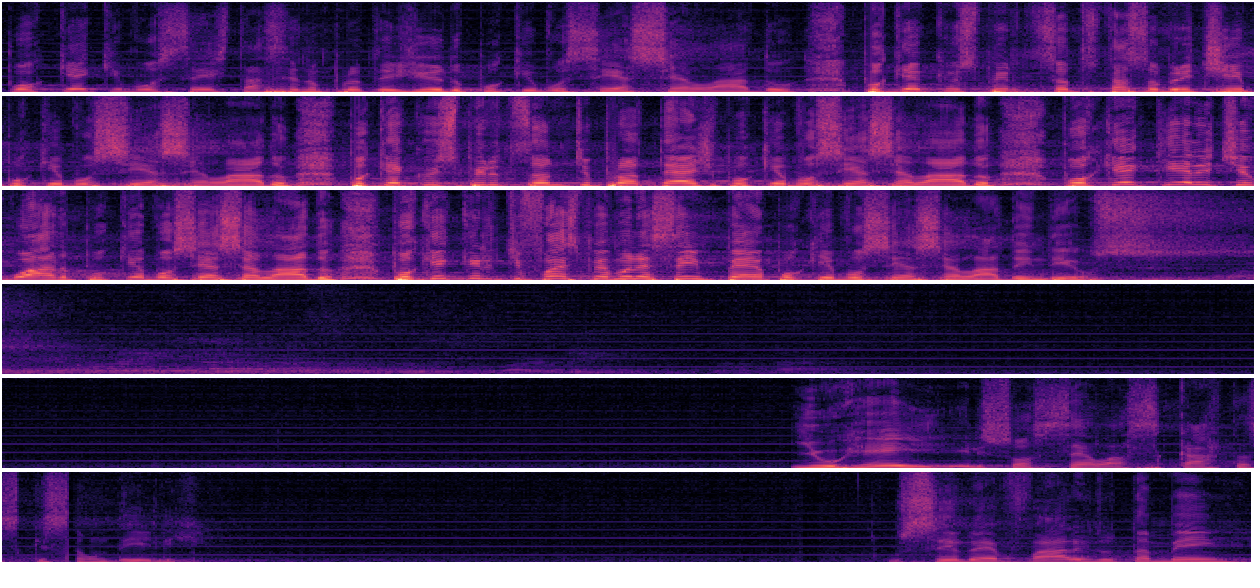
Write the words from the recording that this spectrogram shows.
Por que, que você está sendo protegido? Porque você é selado. Por que, que o Espírito Santo está sobre ti? Porque você é selado. Por que, que o Espírito Santo te protege? Porque você é selado. Por que, ele te guarda? Porque você é selado. Por que ele te faz permanecer em pé? Porque você é selado em Deus. E o rei, ele só sela as cartas que são dele. O selo é válido também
